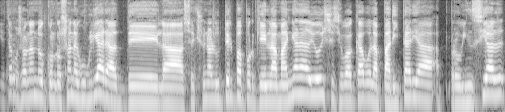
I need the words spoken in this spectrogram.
Y estamos hablando con Rosana Gugliara de la seccional UTELPA porque en la mañana de hoy se llevó a cabo la paritaria provincial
